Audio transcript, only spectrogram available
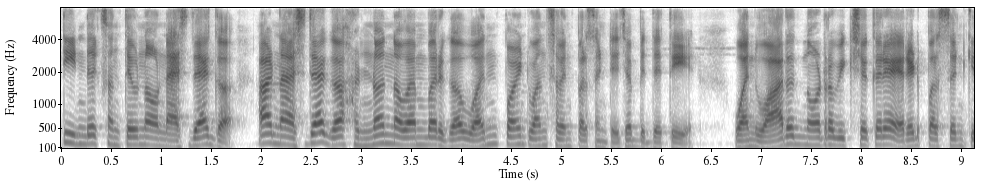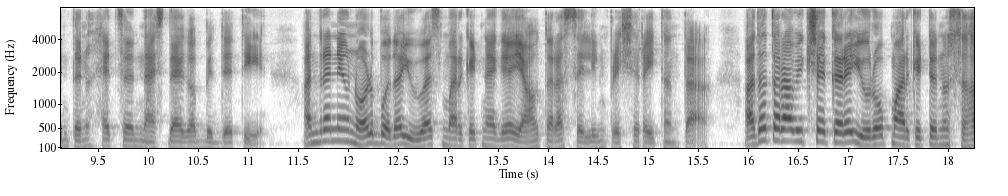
ಟಿ ಇಂಡೆಕ್ಸ್ ಅಂತೇವೆ ನಾವು ನ್ಯಾಸ್ಡ್ಯಾಗ ಆ ನ್ಯಾಸ್ಡ್ಯಾಗ ಹನ್ನೊಂದು ನವೆಂಬರ್ಗೆ one point one seven percentage ಬಿದ್ದೈತಿ. ಒಂದು ವಾರದ ನೋಡ್ರ ವೀಕ್ಷಕರೇ, ಎರಡು ಪರ್ಸೆಂಟ್ಗಿಂತನೂ ಹೆಚ್ಚು ನ್ಯಾಸ್ಡ್ಯಾಗ ಬಿದ್ದೈತಿ. ಅಂದ್ರೆ ನೀವು ನೋಡ್ಬೋದು ಯು ಎಸ್ ಮಾರ್ಕೆಟ್ನಾಗೆ ಯಾವ ಥರ ಸೆಲ್ಲಿಂಗ್ ಪ್ರೆಷರ್ ಐತಂತ. ಅದೇ ಥರ ವೀಕ್ಷಕರೇ ಯುರೋಪ್ ಮಾರ್ಕೆಟನ್ನು ಸಹ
